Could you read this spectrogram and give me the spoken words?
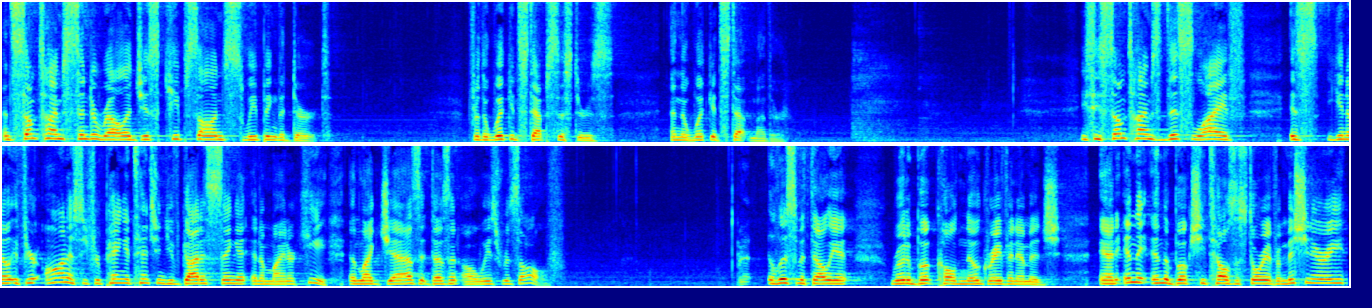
And sometimes Cinderella just keeps on sweeping the dirt for the wicked stepsisters and the wicked stepmother. You see, sometimes this life is, you know, if you're honest, if you're paying attention, you've got to sing it in a minor key. And like jazz, it doesn't always resolve. Elisabeth Elliot wrote a book called No Graven Image. And in the, in the book, she tells the story of a missionary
